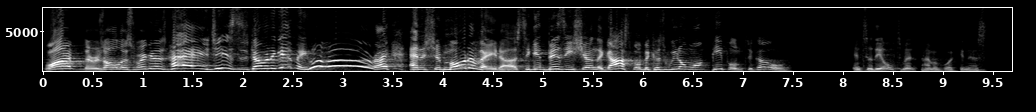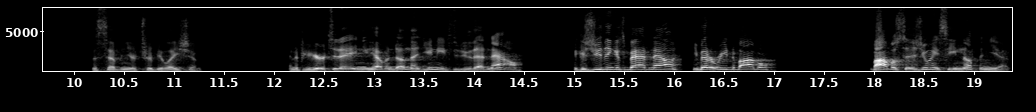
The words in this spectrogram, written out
What? There's all this wickedness. Hey, Jesus is coming to get me. Woohoo! Right? And it should motivate us to get busy sharing the gospel because we don't want people to go into the ultimate time of wickedness, the seven year tribulation. And if you're here today and you haven't done that, you need to do that now. Because you think it's bad now, you better read the Bible. Bible says you ain't seen nothing yet.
